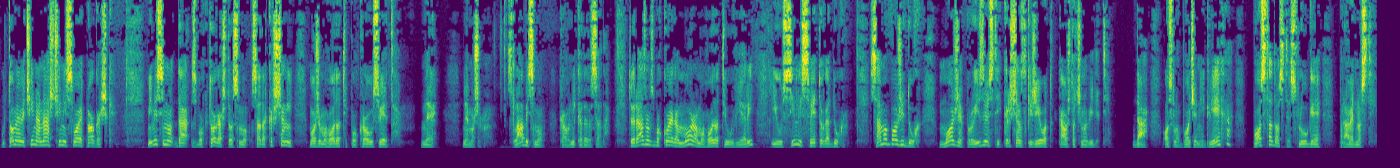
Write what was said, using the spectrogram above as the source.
U tome većina nas čini svoje pogreške. Mi mislimo da zbog toga što smo sada kršćani možemo hodati po krovu svijeta. Ne, ne možemo. Slabi smo kao nikada do sada. To je razlog zbog kojega moramo hodati u vjeri i u sili svetoga duha. Samo Boži duh može proizvesti kršćanski život kao što ćemo vidjeti. Da, oslobođeni grijeha, postadoste sluge pravednosti.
